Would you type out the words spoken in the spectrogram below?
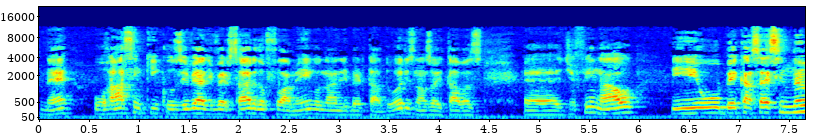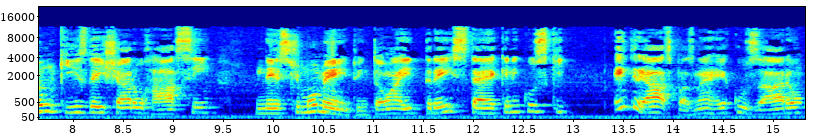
né? O Racing, que inclusive é adversário do Flamengo na Libertadores, nas oitavas é, de final. E o BKSS não quis deixar o Racing neste momento. Então aí três técnicos que, entre aspas, né, recusaram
